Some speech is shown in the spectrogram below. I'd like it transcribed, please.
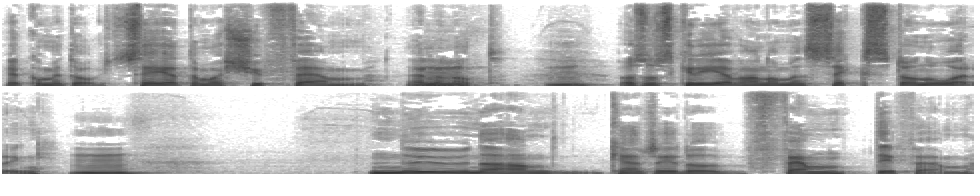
Jag kommer inte ihåg. Säg att han var 25 eller något. Och så skrev han om en 16-åring. Nu när han kanske är då 55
